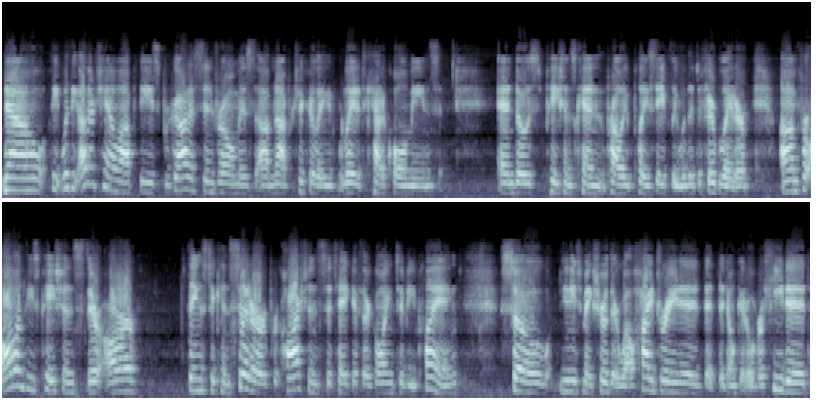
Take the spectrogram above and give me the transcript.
Now, the, with the other channelopathies, Brugada syndrome is um, not particularly related to catecholamines and those patients can probably play safely with a defibrillator. Um, for all of these patients, there are things to consider, precautions to take if they're going to be playing. So you need to make sure they're well hydrated, that they don't get overheated,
